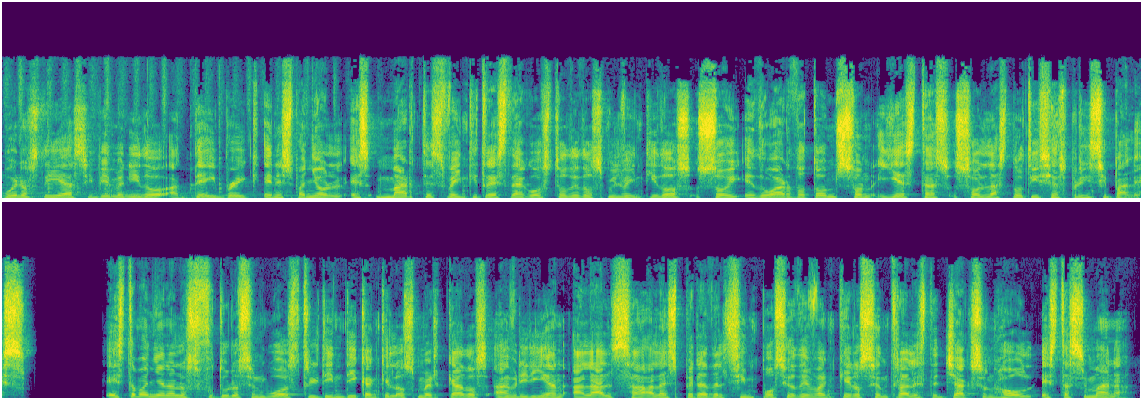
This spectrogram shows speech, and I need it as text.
Buenos días y bienvenido a Daybreak en español. Es martes 23 de agosto de 2022. Soy Eduardo Thompson y estas son las noticias principales. Esta mañana los futuros en Wall Street indican que los mercados abrirían al alza a la espera del simposio de banqueros centrales de Jackson Hole esta semana.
